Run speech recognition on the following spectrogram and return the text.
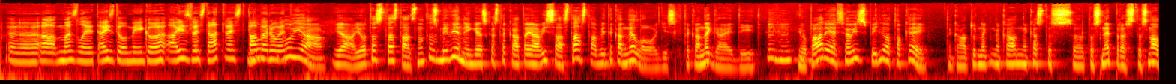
uh, mazliet aizdomīgo aizvest, atvest, pabarot. Nu, nu, jā, jā, jo tas, tas, tāds, nu, tas bija vienīgais, kas kā, tajā visā stāstā bija neloģiski, negaidīti. Mm -hmm. Jo pārējais jau viss bija ļoti ok. Tā kā, tur ne, nekā, nekas tas, tas neprasa. Tas nav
